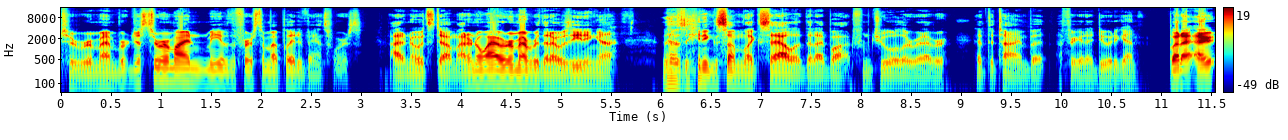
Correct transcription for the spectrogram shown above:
to remember, just to remind me of the first time I played Advance Wars. I don't know, it's dumb. I don't know why I remember that I was eating uh, a that I was eating some like salad that I bought from Jewel or whatever at the time, but I figured I'd do it again. But I, I,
